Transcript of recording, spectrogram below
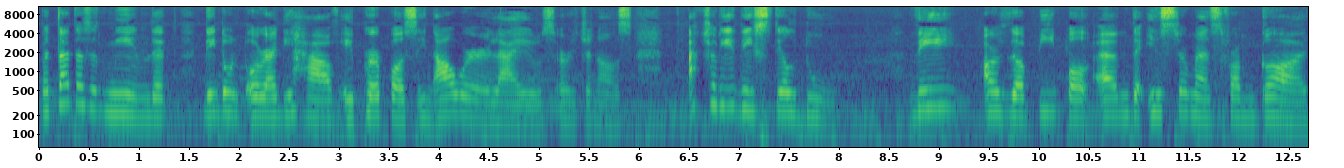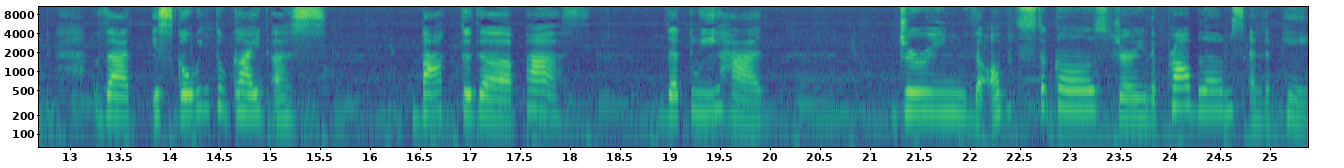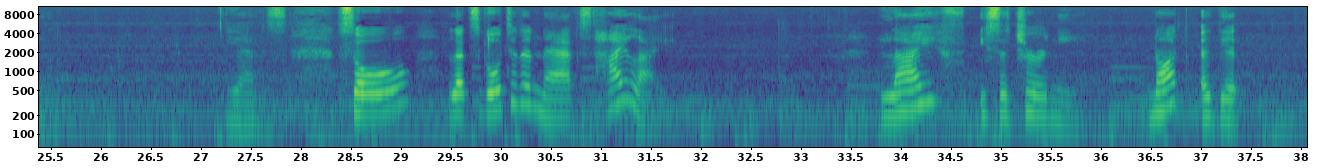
But that doesn't mean that they don't already have a purpose in our lives, originals. Actually, they still do. They are the people and the instruments from God that is going to guide us back to the path that we had during the obstacles, during the problems, and the pain. Yes. So let's go to the next highlight. Life is a journey, not a, de-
